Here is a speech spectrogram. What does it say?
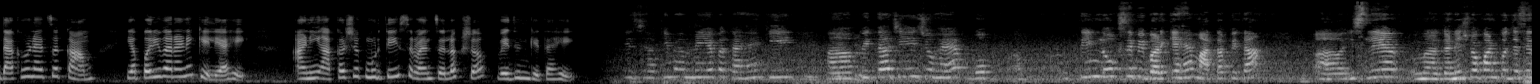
दाखवण्याचं काम या परिवाराने केले आहे. आणि आकर्षक मूर्ती सर्वांचं लक्ष वेधून घेत आहे. इस झांकी में हमने ये बताया है कि पिताजी जो है वो तीन लोग से भी बढ़ के हैं माता पिता इसलिए गणेश भगवान को जैसे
